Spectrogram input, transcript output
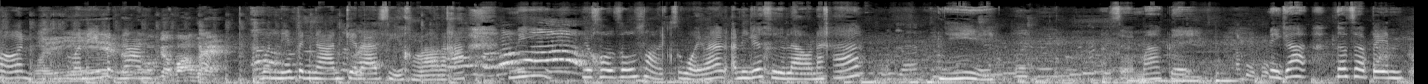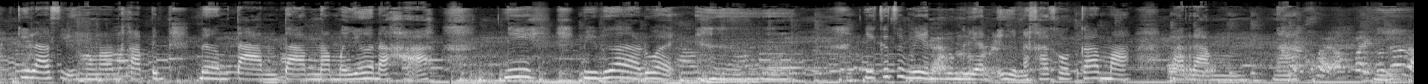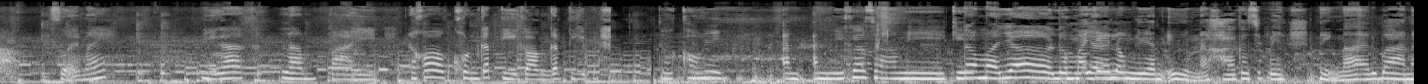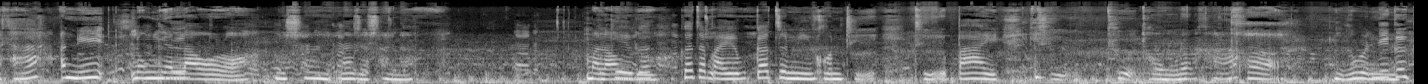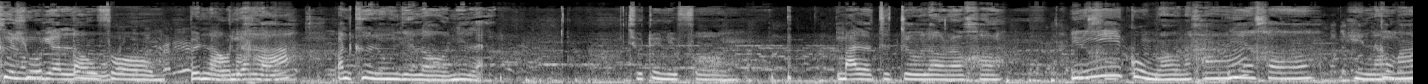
คน วันนี้เป็นงานเจ้าของกูเนี่ยวันนี้เป็นงานกีฬาสีของเรานะคะ นี่มีคนสงสวยสวยมาก อันนี้ก็คือเรานะคะ นี่สวยมากเลยนี่ก็ก็จะเป็นกีฬาสีของเรานะคะ เป็นเดิมตามตามนัมเมเยอร์นะคะ นี่มีเพื่อนเราด้วย นี่ก็จะเป็นโรงเรียนอื่นนะคะเขาก็มามารำนะนี่สวยไหมนี่ ก็ลำไป แล้วก็คนก็ตีกลองก็ตีไปทุกคนอันอันนี้ก็จะมีกีฬามาเยอร์โรงมาเยอร์โรงเรียนอื่นนะคะ ก็จะเป็นเด็กน้อยอนุบาลนะคะ อันนี้โรงเรียนเราเหรอ ไม่ใช่ น่าจะใช่นะ มาลองดูก็จะไปก็จะมีคนถือถือป้ายถือถือธงด้วยนะคะ ค่ะนี่ก็เป็นนี่ก็คือโรงเรียนเราชุดยูนิฟอร์มเป็นโรงเรียนเรา มันคือโรงเรียนเรานี่แหละ ชุดยูนิฟอร์ม มาแล้วจะเจอเราแล้วค่ะนี่กลุ่มเรานะคะ นี่ค่ะเห็นเราไหม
